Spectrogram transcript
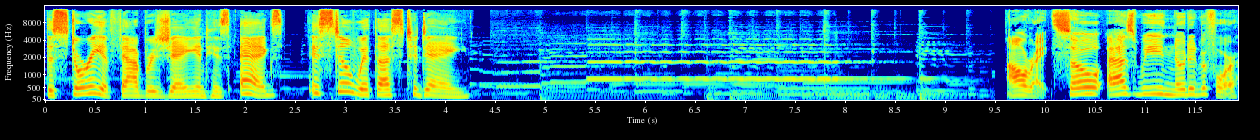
the story of Fabergé and his eggs is still with us today. All right, so as we noted before,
